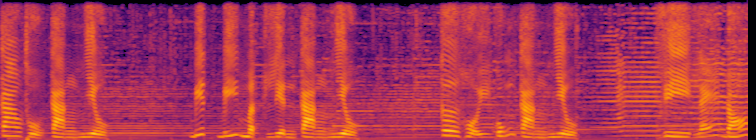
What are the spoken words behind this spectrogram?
cao thủ càng nhiều, Biết bí mật liền càng nhiều, Cơ hội cũng càng nhiều. Vì lẽ đó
